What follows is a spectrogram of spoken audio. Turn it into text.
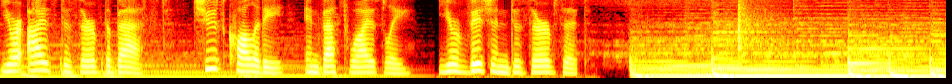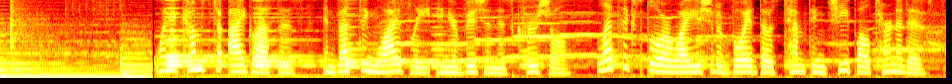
Your eyes deserve the best. Choose quality, invest wisely. Your vision deserves it. When it comes to eyeglasses, investing wisely in your vision is crucial. Let's explore why you should avoid those tempting cheap alternatives.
